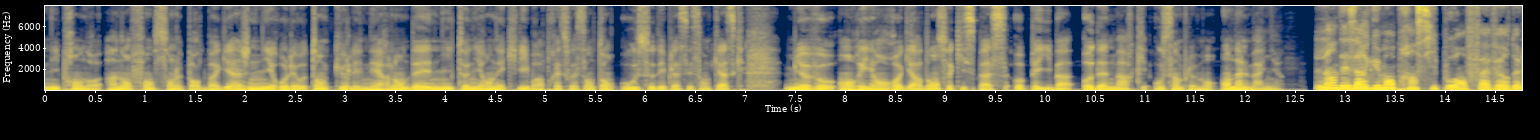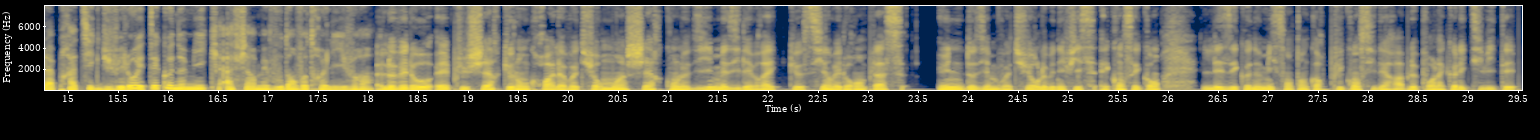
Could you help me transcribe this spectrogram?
ni prendre un enfant sans le porte-bagages, ni rouler autant que les Néerlandais, ni tenir en équilibre après 60 ans ou se déplacer sans casque. Mieux vaut en rire en regardant ce qui se passe aux Pays-Bas, au Danemark ou simplement en Allemagne. L'un des arguments principaux en faveur de la pratique du vélo est économique, affirmez-vous dans votre livre. Le vélo est plus cher que l'on croit, la voiture moins chère qu'on le dit, mais il est vrai que si un vélo remplace une deuxième voiture, le bénéfice est conséquent. Les économies sont encore plus considérables pour la collectivité.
